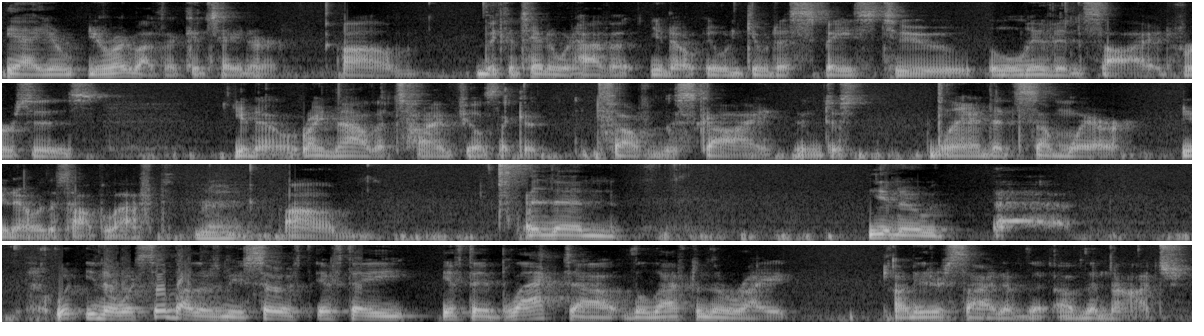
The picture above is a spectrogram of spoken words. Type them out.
Yeah, you're, you're right about the container. Um, the container would have it, you know, it would give it a space to live inside versus, you know, right now the time feels like it fell from the sky and just landed somewhere, you know, in the top left. Right. Um, and then, you know, what you know what still bothers me. So if, if they if they blacked out the left and the right on either side of the of the notch,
